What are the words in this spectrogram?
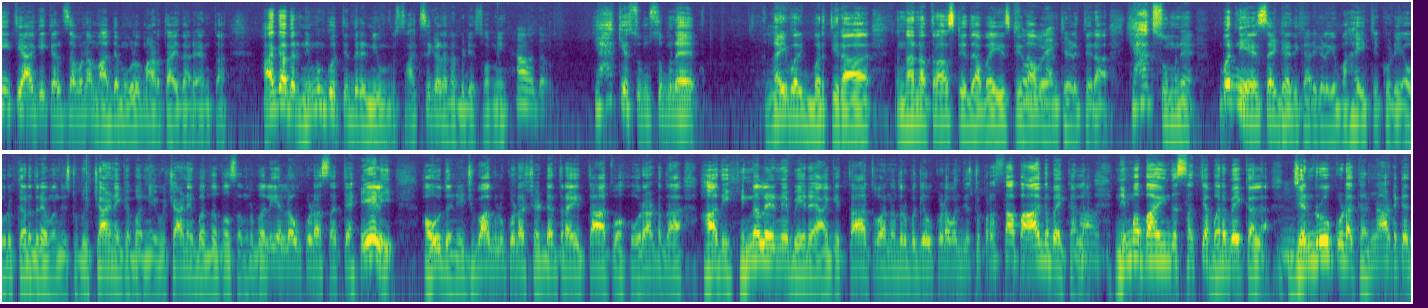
ರೀತಿಯಾಗಿ ಕೆಲಸವನ್ನ ಮಾಧ್ಯಮಗಳು ಮಾಡ್ತಾ ಇದ್ದಾರೆ ಅಂತ. ಹಾಗಾದ್ರೆ ನಿಮಗೆ ಗೊತ್ತಿದ್ರೆ ನೀವು ಸಾಕ್ಷಿಗಳನ್ನ ಬಿಡಿ ಸ್ವಾಮಿ. ಹೌದು. ಯಾಕೆ ಸುಮ್ ಸುಮ್ಮನೆ ಲೈವ್ಗೆ ಬರ್ತೀರಾ? ನನ್ನ ಹತ್ರ ಅಷ್ಟಿದಾವೆ ಇಷ್ಟಿದಾವೆ ಅಂತ ಹೇಳ್ತೀರಾ? ಯಾಕೆ ಸುಮ್ಮನೆ ಬನ್ನಿ ಎಸ್ ಐ ಟಿ ಅಧಿಕಾರಿಗಳಿಗೆ ಮಾಹಿತಿ ಕೊಡಿ. ಅವರು ಕರೆದ್ರೆ ಒಂದಿಷ್ಟು ವಿಚಾರಣೆಗೆ ಬನ್ನಿ. ವಿಚಾರಣೆಗೆ ಬಂದಂಥ ಸಂದರ್ಭದಲ್ಲಿ ಎಲ್ಲವೂ ಕೂಡ ಸತ್ಯ ಹೇಳಿ. ಹೌದು ನಿಜವಾಗ್ಲೂ ಕೂಡ ಷಡ್ಯಂತ್ರ ಇತ್ತಾ ಅಥವಾ ಹೋರಾಟದ ಹಾದಿ ಹಿನ್ನೆಲೆಯೇ ಬೇರೆ ಆಗಿತ್ತಾ? ಅಥವಾ ಅನ್ನೋದ್ರ ಬಗ್ಗೆಯೂ ಕೂಡ ಒಂದಿಷ್ಟು ಪ್ರಸ್ತಾಪ ಆಗಬೇಕಲ್ಲ. ನಿಮ್ಮ ಬಾಯಿಂದ ಸತ್ಯ ಬರಬೇಕಲ್ಲ. ಜನರು ಕೂಡ ಕರ್ನಾಟಕದ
